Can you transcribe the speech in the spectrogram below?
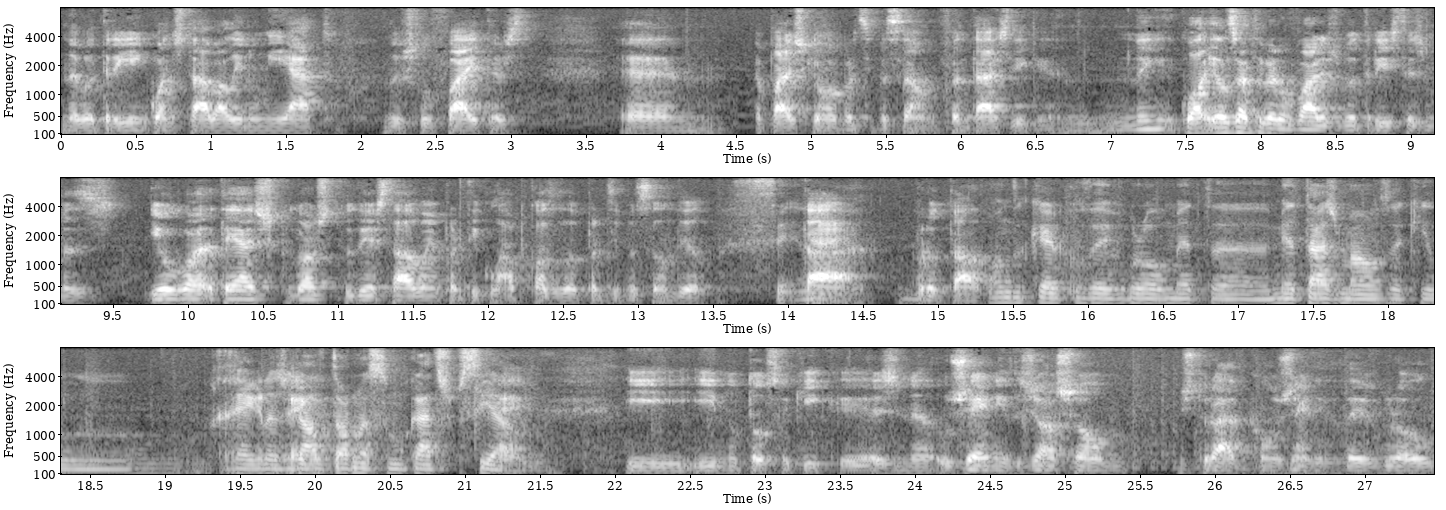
na bateria enquanto estava ali num hiato dos Foo Fighters. Um, epá, acho que é uma participação fantástica. Nem, qual- eles já tiveram vários bateristas, mas Eu até acho que gosto deste álbum em particular por causa da participação dele. Sim, Está brutal. Onde quer que o Dave Grohl meta, meta as mãos, aquilo, regra geral, torna-se um bocado especial. É. E, e notou-se aqui que a o gênio de Josh Homme misturado com o gênio de Dave Grohl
